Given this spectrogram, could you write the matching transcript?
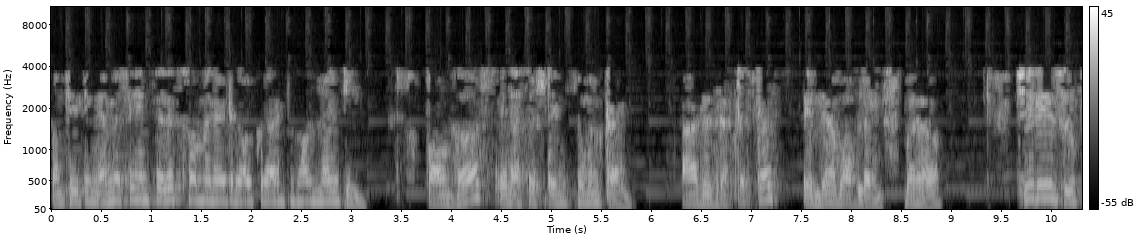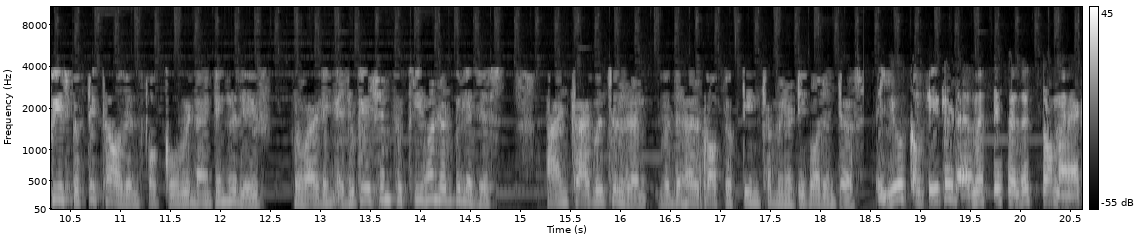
completing MSc in Physics from NIT Rourkela in 2019, found hers in assisting humankind as is reflected in the above lines by her. She raised rupees 50,000 for COVID-19 relief, providing education to 300 villages and tribal children with the help of 15 community volunteers. You completed MSc Physics from NIT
